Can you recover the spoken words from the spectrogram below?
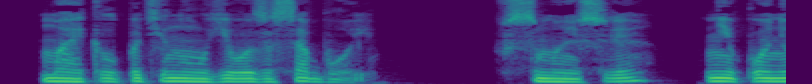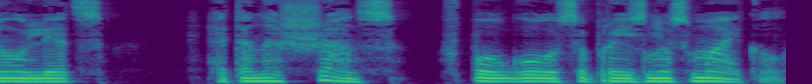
— Майкл потянул его за собой. «В смысле?» — не понял Лец. «Это наш шанс», — в полголоса произнес Майкл.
